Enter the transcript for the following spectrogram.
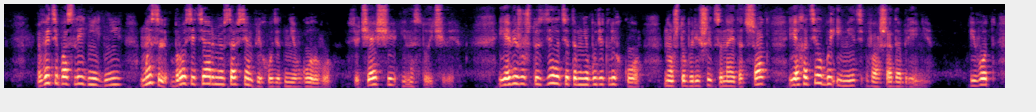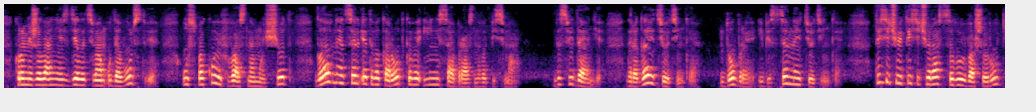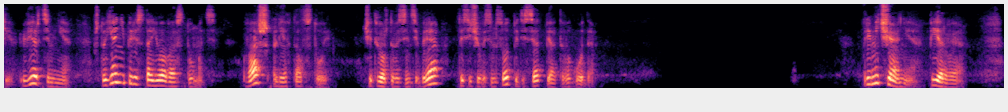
В эти последние дни мысль бросить армию совсем приходит мне в голову, все чаще и настойчивее. Я вижу, что сделать это мне будет легко, но чтобы решиться на этот шаг, я хотел бы иметь ваше одобрение. И вот, кроме желания сделать вам удовольствие, успокоив вас на мой счет, главная цель этого короткого и несообразного письма. До свидания, дорогая тетенька, добрая и бесценная тетенька. Тысячу и тысячу раз целую ваши руки, верьте мне, что я не перестаю о вас думать. Ваш Лев Толстой. 4 сентября 1855 года. Примечание. Первое.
